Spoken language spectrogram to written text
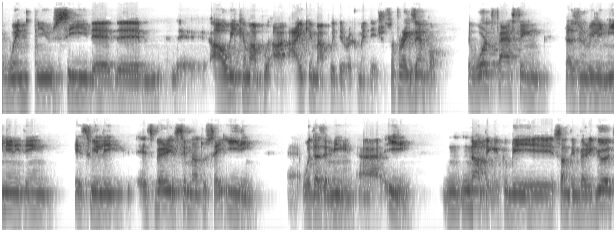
when you see the, the, the, how we come up with, I came up with the recommendation. So, for example, the word fasting doesn't really mean anything. It's really it's very similar to say eating. Uh, what does it mean? Uh, eating nothing. It could be something very good,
